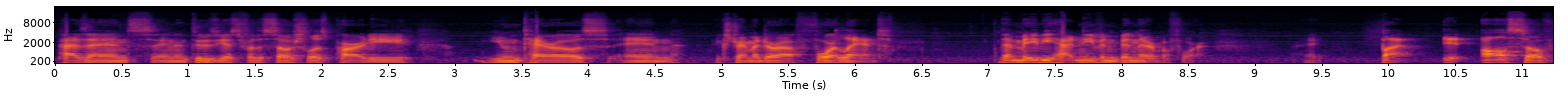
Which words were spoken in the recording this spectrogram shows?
peasants and enthusiasts for the Socialist Party, Yunteros in Extremadura for land that maybe hadn't even been there before. Right? But it also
